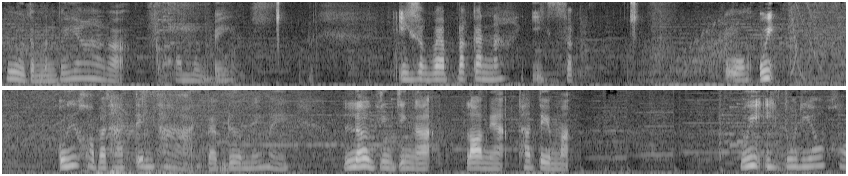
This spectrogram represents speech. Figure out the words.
โอ้แต่มันก็ยากอะขอหมุนไป อีกสักแวบละกันนะ อีกสักโอ้อุ๊ย อุ๊ย ขอประทัดเต็มถาดแบบเดิมได้ไหม เลิกจริงๆอะ รอบเนี้ย ถ้าเต็มอะอุ๊ยอีกตัวเดียวขอ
